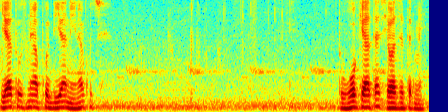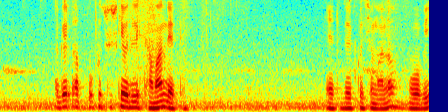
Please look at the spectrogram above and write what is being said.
किया तो उसने आपको दिया नहीं ना कुछ? तो वो क्या आता है सेवा क्षेत्र में? अगर आपको कुछ उसके बदले सामान देते ए टू जेड कुछ मान लो वो भी।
